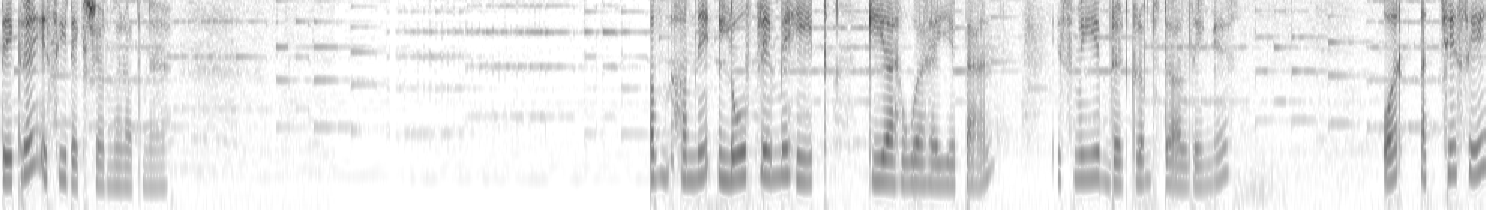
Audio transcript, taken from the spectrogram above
देख रहे हैं, इसी टेक्सचर में रखना है। अब हमने लो फ्लेम में हीट किया हुआ है ये पैन इसमें ये ब्रेड क्रम्स डाल देंगे। और अच्छे से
